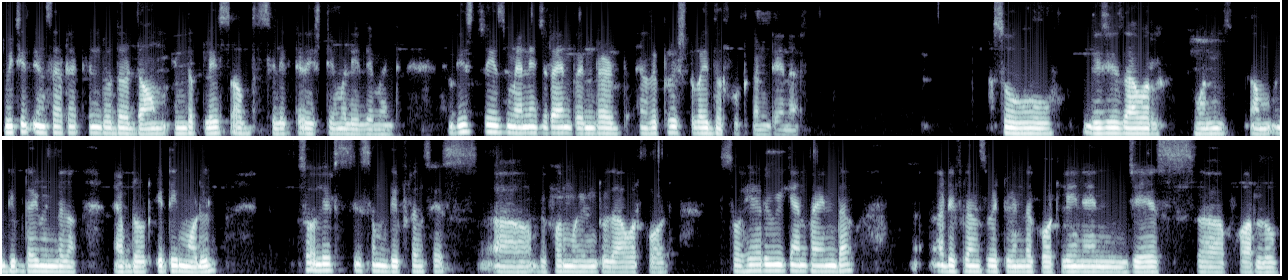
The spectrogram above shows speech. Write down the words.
which is inserted into the DOM in the place of the selected HTML element. This tree is managed and rendered and replaced by the root container. So this is our one um, deep dive in the app.kt module. So let's see some differences uh, before moving to the our code. So here we can find the uh, difference between the Kotlin and JS uh, for loop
